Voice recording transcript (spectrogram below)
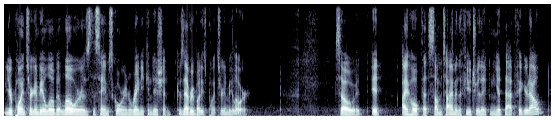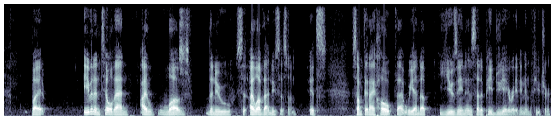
your points are going to be a little bit lower as the same score in a rainy condition because everybody's points are going to be lower. So it it I hope that sometime in the future they can get that figured out. But even until then, I love the new. I love that new system. It's something I hope that we end up using instead of PGA rating in the future.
